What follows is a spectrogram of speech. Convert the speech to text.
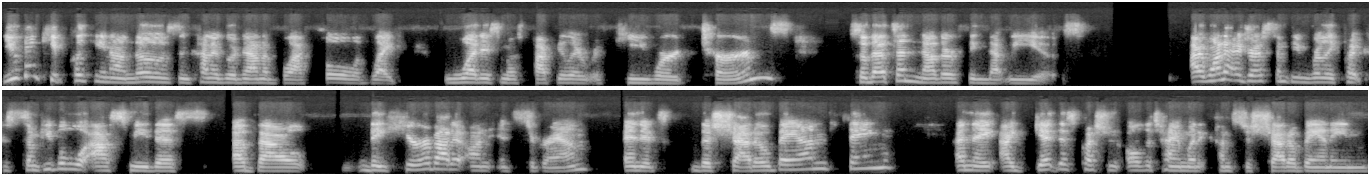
You can keep clicking on those and kind of go down a black hole of like what is most popular with keyword terms. So that's another thing that we use. I want to address something really quick because some people will ask me this about they hear about it on Instagram and it's the shadow ban thing and they i get this question all the time when it comes to shadow banning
